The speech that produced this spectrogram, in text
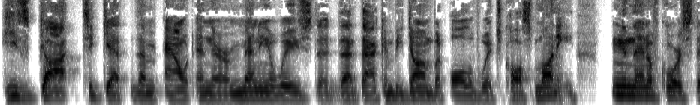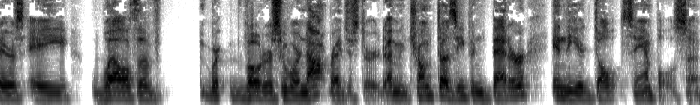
He's got to get them out, and there are many ways that that, that can be done, but all of which cost money. And then, of course, there's a wealth of re- voters who are not registered. I mean, Trump does even better in the adult samples. So,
